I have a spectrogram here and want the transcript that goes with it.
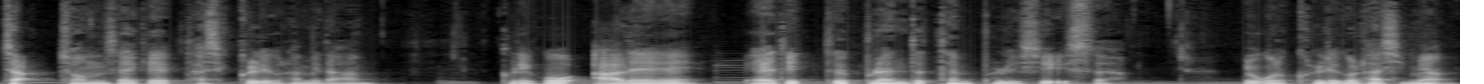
자, 점 3개 다시 클릭을 합니다. 그리고 아래에 Edit 브랜드 템플릿이 있어요. 이걸 클릭을 하시면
